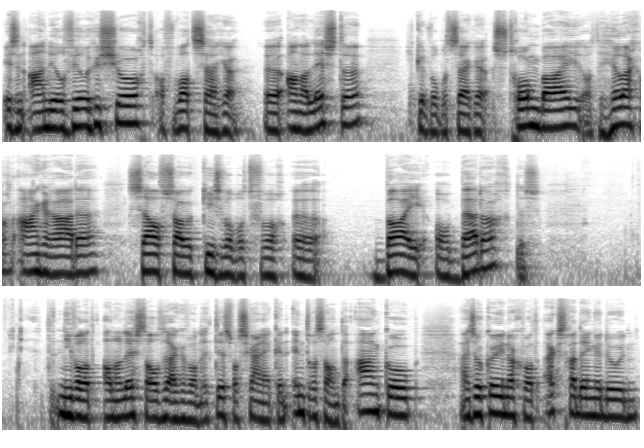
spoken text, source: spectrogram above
Is een aandeel veel geshort? Of wat zeggen uh, analisten? Je kunt bijvoorbeeld zeggen strong buy, dat heel erg wordt aangeraden. Zelf zou ik kiezen bijvoorbeeld voor uh, buy or better. Dus in ieder geval dat analisten al zeggen van het is waarschijnlijk een interessante aankoop. En zo kun je nog wat extra dingen doen.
